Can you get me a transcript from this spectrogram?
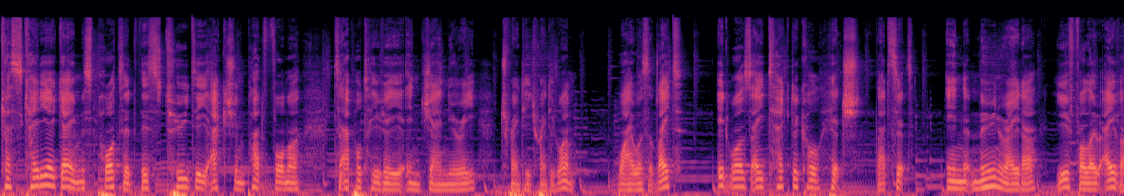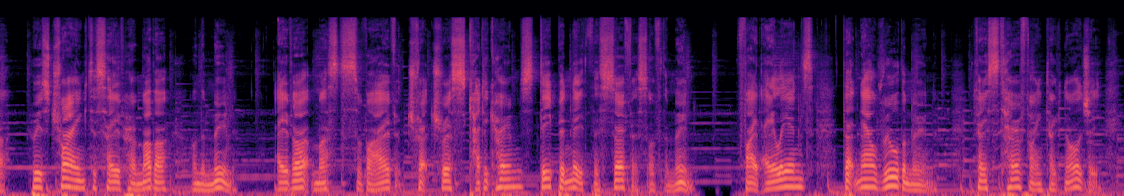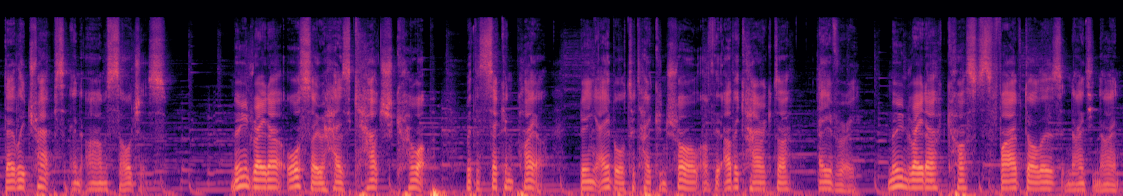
Cascadia Games ported this 2D action platformer to Apple TV in January 2021. Why was it late? It was a technical hitch, that's it. In Moonraider, you follow Ava, who is trying to save her mother on the moon. Ava must survive treacherous catacombs deep beneath the surface of the moon, fight aliens that now rule the moon, face terrifying technology, deadly traps, and armed soldiers. Moonraider also has couch co-op with the second player, being able to take control of the other character, Avery. Moonraider costs $5.99.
